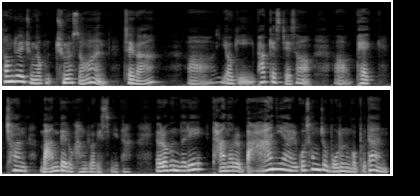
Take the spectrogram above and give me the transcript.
성조의 중요, 중요성은 제가 어, 여기 팟캐스트에서 어, 100, 천, 만 배로 강조하겠습니다. 여러분들이 단어를 많이 알고 성조 모르는 것보단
